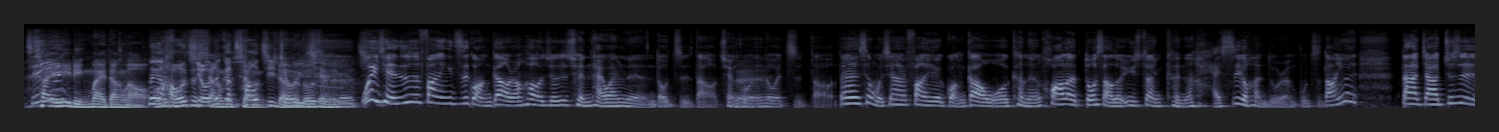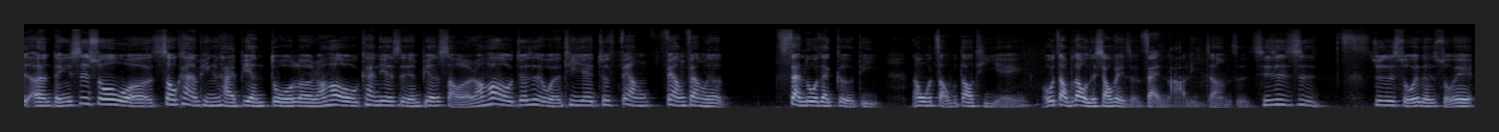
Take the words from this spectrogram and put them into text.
蔡依林麦当劳那个好久，那个超级久以前的。我以前就是放一支广告，然后就是全台湾的人都知道，全国人都会知道。但是我现在放一个广告，我可能花了多少的预算，可能还是有很多人不知道，因为大家就是嗯，等于是说我收看的平台变多了，然后看电视人变少了，然后就是我的 T A 就非常非常非常的散落在各地。那我找不到 TA，我找不到我的消费者在哪里，这样子其实是就是所谓的所谓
